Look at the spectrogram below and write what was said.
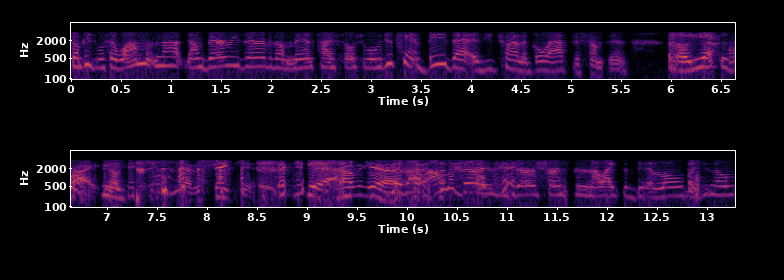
some people say, "Well, I'm not. I'm very reserved and I'm antisocial." Well, you can't be that if you're trying to go after something. So you have to, right? You know, you have to shake it. yeah, um, yeah. Because I'm, I'm a very okay. reserved person, and I like to be alone. But you know,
